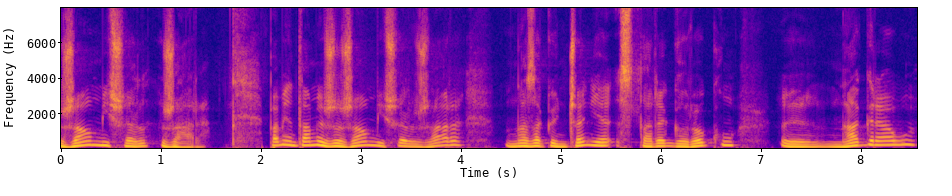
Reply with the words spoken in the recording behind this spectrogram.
Jean-Michel Jarre. Pamiętamy, że Jean-Michel Jarre na zakończenie starego roku y, nagrał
